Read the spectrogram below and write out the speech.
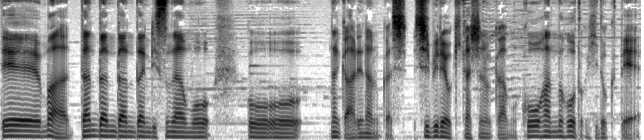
で、まあ、だんだんだんだんリスナーも、こう、なんかあれなのか、し、痺れを聞かしたのか、もう後半の方とかひどくて、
